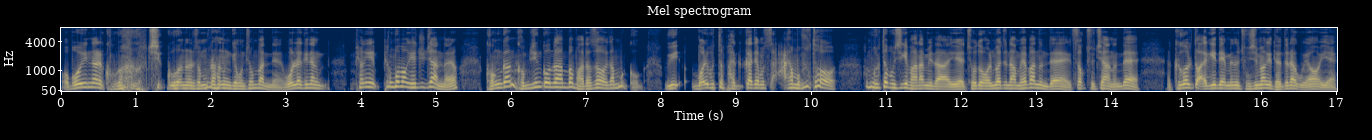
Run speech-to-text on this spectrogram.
어버이날 건강검진권을 선물하는 경우는 처음 봤네. 원래 그냥 평이 평범하게 해주지 않나요? 건강 검진권을 한번 받아서 한번 거- 위 머리부터 발끝까지 한번 싹 한번 훑어 한번 훑어보시기 바랍니다. 예, 저도 얼마 전에 한번 해봤는데 썩 좋지 않은데 그걸 또 알게 되면 조심하게 되더라고요. 예,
